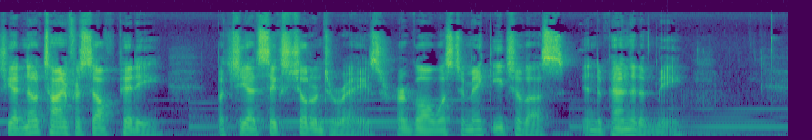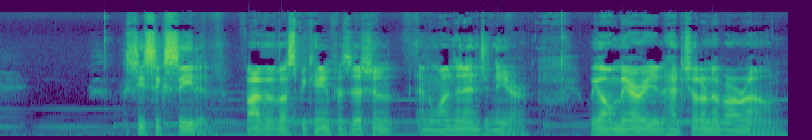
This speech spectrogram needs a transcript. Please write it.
She had no time for self pity, but she had six children to raise. Her goal was to make each of us independent of me. She succeeded. Five of us became physicians and one an engineer. We all married and had children of our own.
